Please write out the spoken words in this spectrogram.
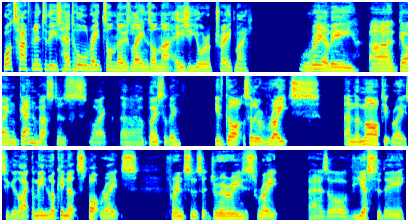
What's happening to these head haul rates on those lanes on that Asia Europe trade, Mike? Really, uh, going gangbusters, like uh, basically. You've got sort of rates and the market rates, if you like. I mean, looking at spot rates, for instance, at Drewry's rate as of yesterday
